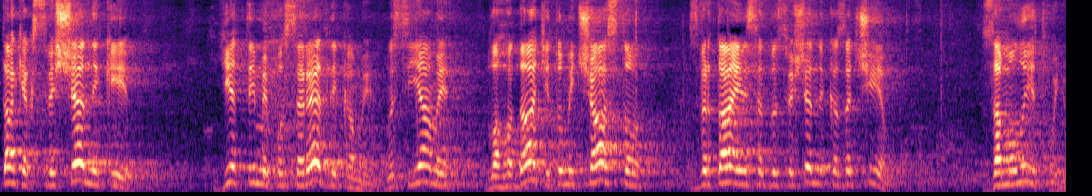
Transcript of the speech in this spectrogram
так як священники є тими посередниками, носіями благодаті, то ми часто звертаємося до священника за чим? За молитвою.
